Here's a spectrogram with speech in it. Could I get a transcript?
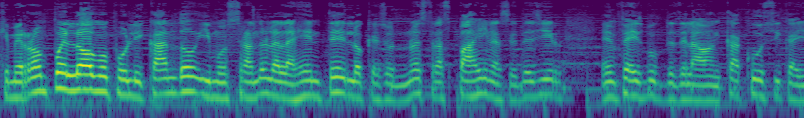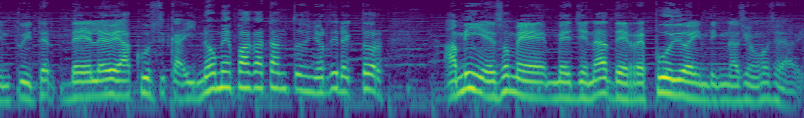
Que me rompo el lomo publicando y mostrándole a la gente lo que son nuestras páginas, es decir, en Facebook desde la banca acústica y en Twitter DLB acústica y no me paga tanto, señor director. A mí eso me, me, llena de repudio e indignación, José David.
